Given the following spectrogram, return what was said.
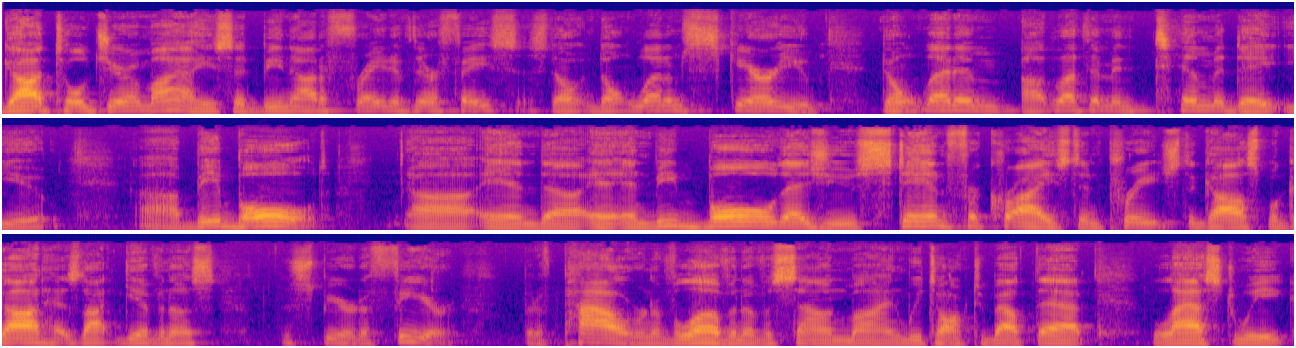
God told Jeremiah, He said, Be not afraid of their faces. Don't, don't let them scare you. Don't let, him, uh, let them intimidate you. Uh, be bold. Uh, and, uh, and be bold as you stand for Christ and preach the gospel. God has not given us the spirit of fear, but of power and of love and of a sound mind. We talked about that last week.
